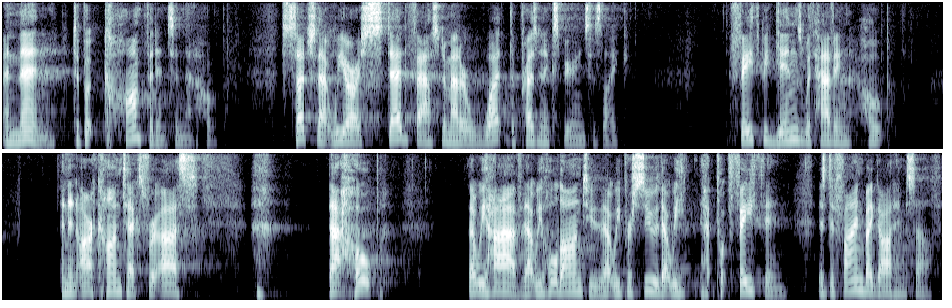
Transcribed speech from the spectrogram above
And then to put confidence in that hope, such that we are steadfast no matter what the present experience is like. Faith begins with having hope. And in our context, for us, that hope that we have, that we hold on to, that we pursue, that we put faith in, is defined by God Himself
